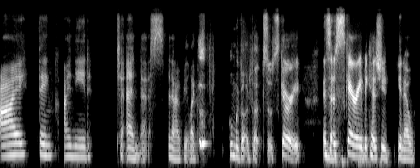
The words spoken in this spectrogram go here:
I think I need to end this. And then I'd be like, oh my God, that's so scary. It's so Mhm. scary because you, you know,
